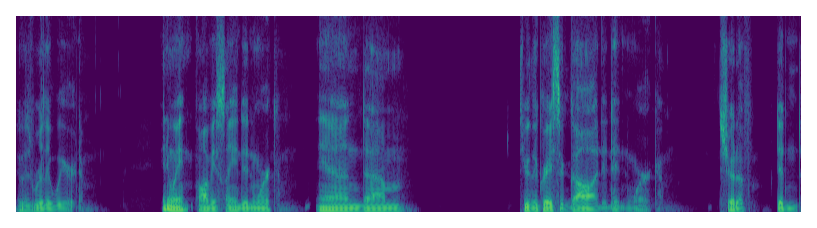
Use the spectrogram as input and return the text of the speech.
It was really weird. Anyway, obviously, it didn't work. And um, through the grace of God, it didn't work. Should have, didn't.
